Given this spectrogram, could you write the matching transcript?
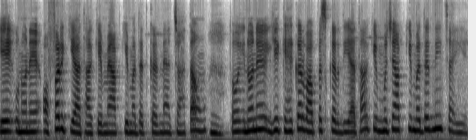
یہ انہوں نے آفر کیا تھا کہ میں آپ کی مدد کرنا چاہتا ہوں۔ تو انہوں نے یہ کہہ کر واپس کر دیا تھا کہ مجھے آپ کی مدد نہیں چاہیے۔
